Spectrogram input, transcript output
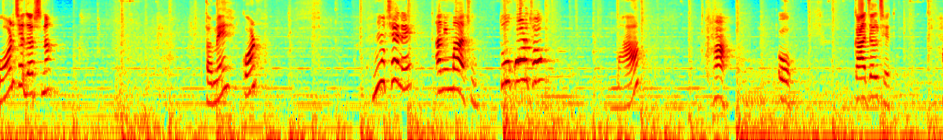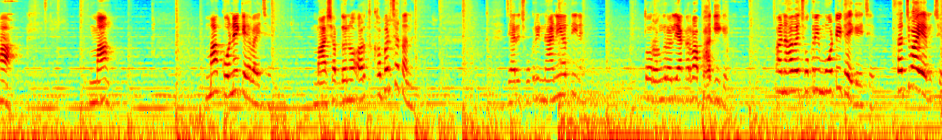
કોણ છે દર્શના? તમે કોણ? હું છે ને આની માં છું. તું કોણ છો? માં? હા. ઓ કાજલ છે તું. હા. માં. માં કોને કહેવાય છે? માં શબ્દનો અર્થ ખબર છે તને? જ્યારે છોકરી નાની હતી ને તો રંગરલિયા કરવા ભાગી ગઈ. અને હવે છોકરી મોટી થઈ ગઈ છે. સચવાય એમ છે.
